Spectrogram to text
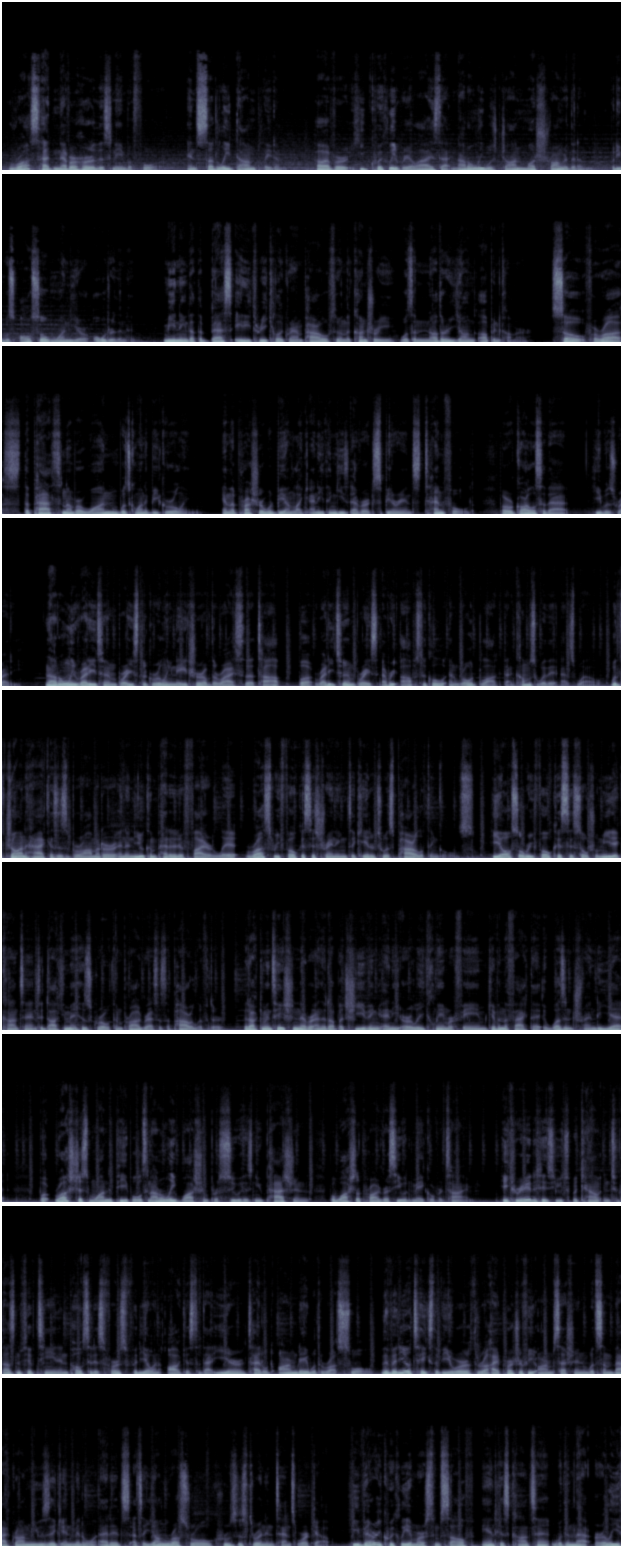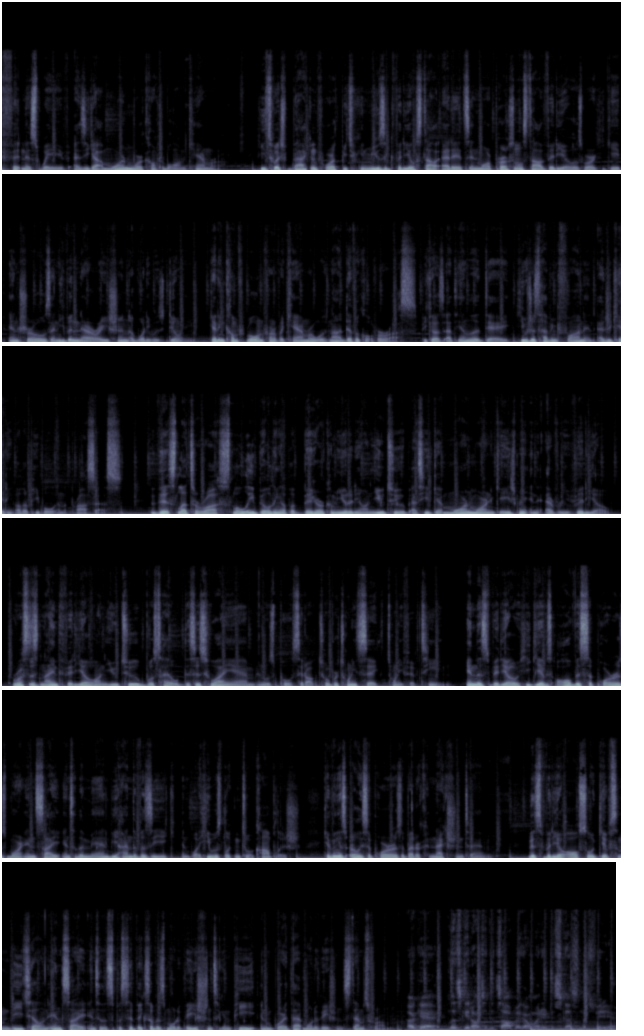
Russ had never heard of this name before and subtly downplayed him. However, he quickly realized that not only was John much stronger than him, but he was also one year older than him, meaning that the best 83 kilogram powerlifter in the country was another young up and comer. So, for us, the path to number one was going to be grueling, and the pressure would be unlike anything he's ever experienced tenfold, but regardless of that, he was ready. Not only ready to embrace the grueling nature of the rise to the top, but ready to embrace every obstacle and roadblock that comes with it as well. With John Haack as his barometer and a new competitive fire lit, Russ refocused his training to cater to his powerlifting goals. He also refocused his social media content to document his growth and progress as a powerlifter. The documentation never ended up achieving any early claim or fame given the fact that it wasn't trendy yet, but Russ just wanted people to not only watch him pursue his new passion, but watch the progress he would make over time. He created his YouTube account in 2015 and posted his first video in August of that year titled Arm Day with Russ Swole. The video takes the viewer through a hypertrophy arm session with some background music and minimal edits as a young Russ Swole cruises through an intense workout. He very quickly immersed himself and his content within that early fitness wave as he got more and more comfortable on camera. He switched back and forth between music video style edits and more personal style videos where he gave intros and even narration of what he was doing. Getting comfortable in front of a camera was not difficult for Russ, because at the end of the day, he was just having fun and educating other people in the process. This led to Russ slowly building up a bigger community on YouTube as he'd get more and more engagement in every video. Russ's ninth video on YouTube was titled This Is Who I Am and was posted October 26, 2015. In this video, he gives all of his supporters more insight into the man behind the physique and what he was looking to accomplish, giving his early supporters a better connection to him. This video also gives some detail and insight into the specifics of his motivation to compete and where that motivation stems from. Okay, let's get on to the topic I want to discuss in this video,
